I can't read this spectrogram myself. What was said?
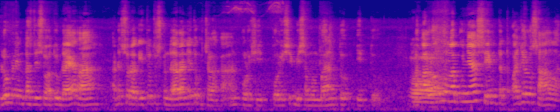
lu melintas di suatu daerah ada surat itu terus kendaraan itu kecelakaan polisi polisi bisa membantu itu. Nah Oh. kalau lu nggak punya sim tetap aja lu salah.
